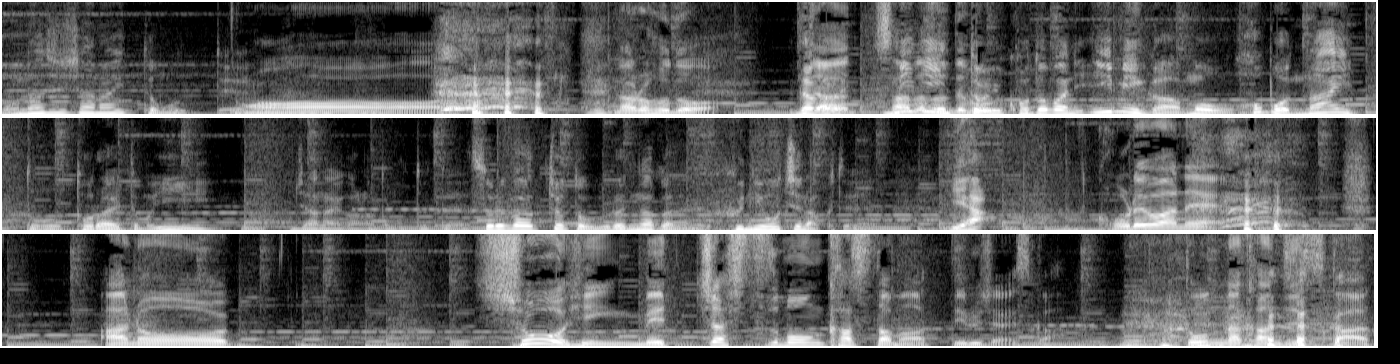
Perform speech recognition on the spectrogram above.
同じじゃないって思って。ああ。なるほど。だからミニという言葉に意味がもうほぼないと捉えてもいいんじゃないかなと思ってて、それがちょっと俺の中で腑に落ちなくて。いや、これはね、あのー商品めっちゃ質問カスタマーっているじゃないですか。どんな感じですか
